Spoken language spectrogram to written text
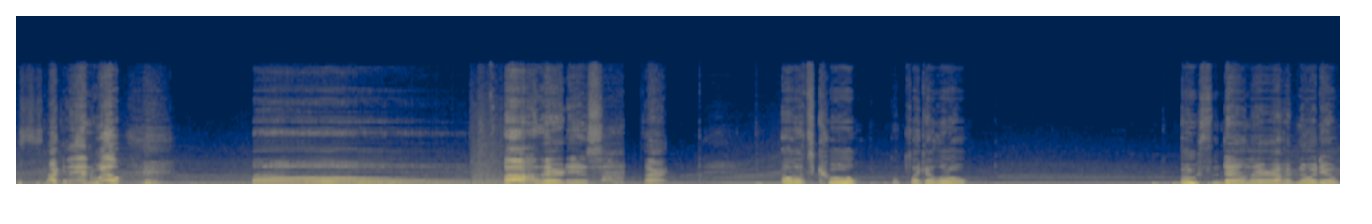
this is not going to end well. Oh. Ah, there it is. All right. Oh, that's cool. Looks like a little booth down there. I have no idea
